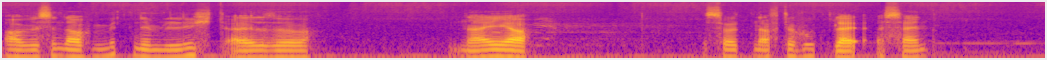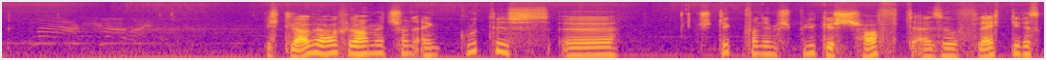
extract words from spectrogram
Aber wir sind auch mitten im Licht, also... Naja. Wir sollten auf der Hut sein. Ich glaube auch, wir haben jetzt schon ein gutes äh, Stück von dem Spiel geschafft. Also vielleicht geht es...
